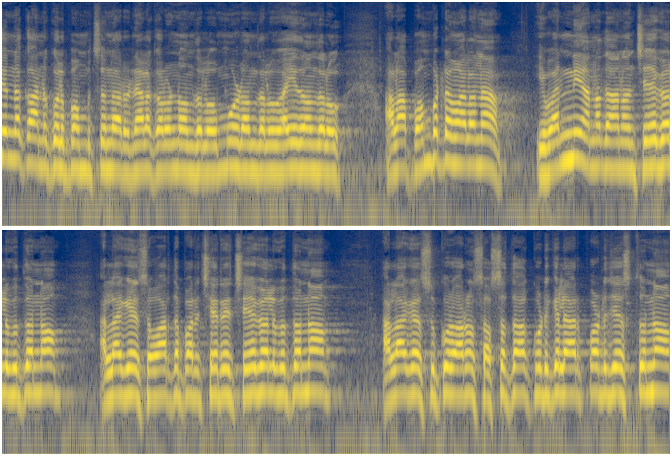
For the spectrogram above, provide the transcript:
చిన్న కానుకలు పంపుతున్నారు. నెలకు రెండు వందలు మూడు వందలు ఐదు వందలు అలా పంపటం వలన ఇవన్నీ అన్నదానం చేయగలుగుతున్నాం. అలాగే సువార్త పరిచర్య చేయగలుగుతున్నాం. అలాగే శుక్రవారం స్వస్థత కుడికలు ఏర్పాటు చేస్తున్నాం.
